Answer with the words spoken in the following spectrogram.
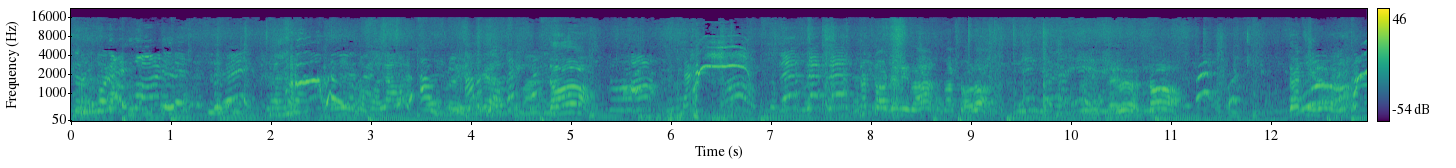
Suruh boleh. Dah. Left, left, left. Kita tahu ni bang, macam mana? Tahu. Dah tidak.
